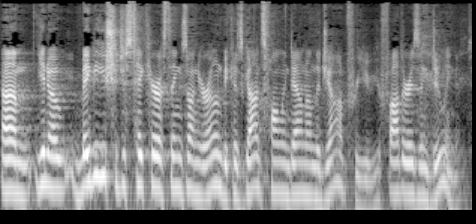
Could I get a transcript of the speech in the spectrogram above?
um, you know, maybe you should just take care of things on your own because God's falling down on the job for you. Your father isn't doing it.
